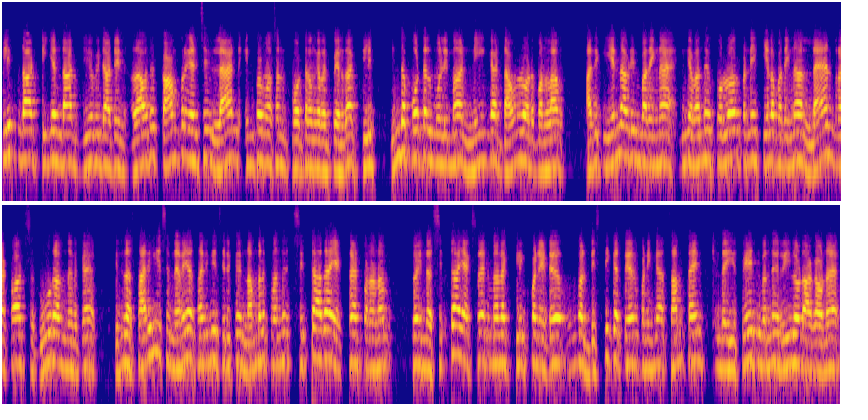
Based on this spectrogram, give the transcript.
CLIP dot TN dot GOV dot in அதாவது காம்ப்ரிஹென்சிவ் லேண்ட் இன்ஃபர்மேஷன் போர்ட்டல்ங்கிற பேர் தான் கிளிப் இந்த போர்ட்டல் மூலிமா நீங்கள் டவுன்லோடு பண்ணலாம். அதுக்கு என்ன அப்படின்னு பார்த்தீங்கன்னா இங்கே வந்து டவுன்லோட் பண்ணி கீழே பார்த்தீங்கன்னா லேண்ட் ரெக்கார்ட்ஸ் ரூரல்னு இருக்கு. இதில் சர்வீஸ் நிறைய சர்வீஸ் இருக்கு. நம்மளுக்கு வந்து சிட்டா தான் எக்ஸ்ட்ராக்ட் பண்ணணும். ஸோ இந்த சிட்டா எக்ஸ்ட்ராக்ட் மேலே கிளிக் பண்ணிட்டு உங்கள் டிஸ்ட்ரிக்டை தேர்வு பண்ணிங்க சம்டைம்ஸ் இந்த பேஜ் வந்து ரீலோட் ஆகணும்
